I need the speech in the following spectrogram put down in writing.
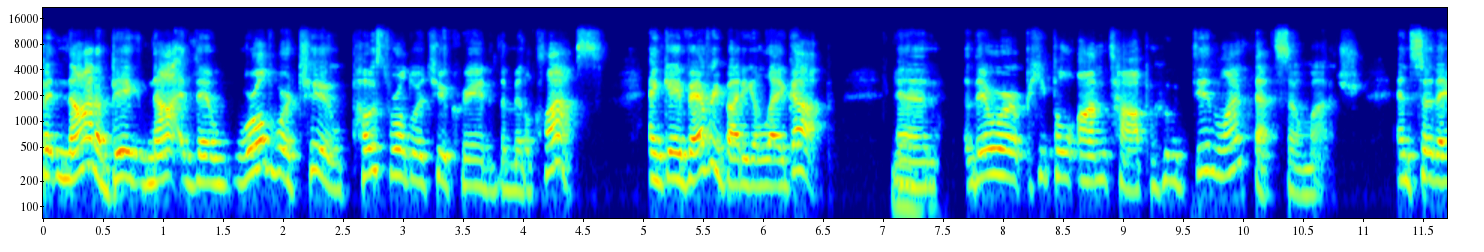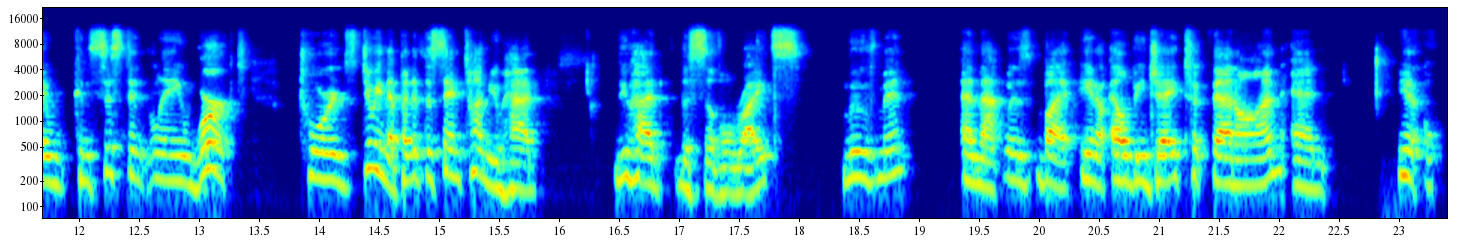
but not a big, not the World War II, post World War II created the middle class and gave everybody a leg up. Yeah. And there were people on top who didn't like that so much. And so they consistently worked towards doing that. But at the same time, you had you had the civil rights movement, and that was but you know, LBJ took that on and you know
